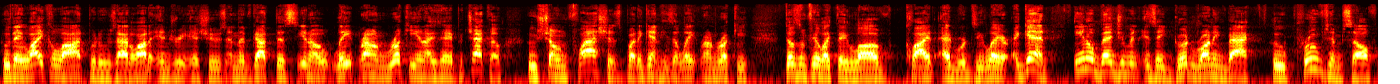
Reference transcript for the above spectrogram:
who they like a lot, but who's had a lot of injury issues, and they've got this, you know, late round rookie in Isaiah Pacheco, who's shown flashes, but again, he's a late round rookie. Doesn't feel like they love Clyde Edwards-Helaire. Again, Eno Benjamin is a good running back who proved himself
